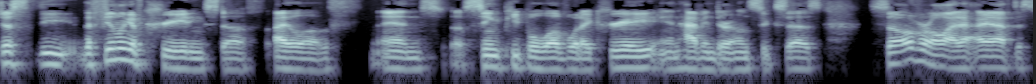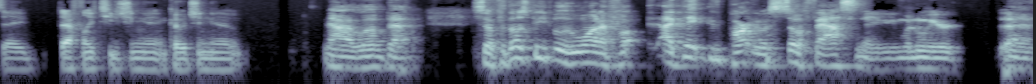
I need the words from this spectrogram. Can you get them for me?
just the the feeling of creating stuff I love and uh, seeing people love what I create and having their own success. So overall, I, I have to say definitely teaching it and coaching it. Now I love that. So for those people who want to, I think the part that was so fascinating when we were uh,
